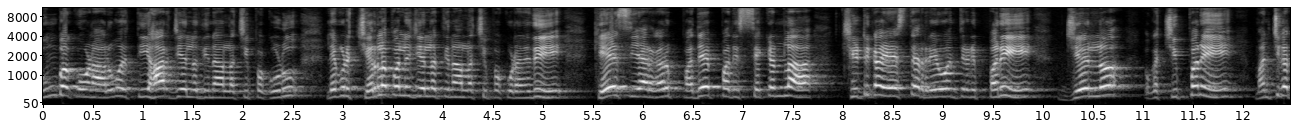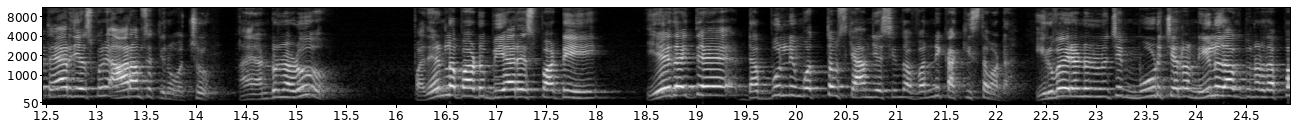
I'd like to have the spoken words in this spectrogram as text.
కుంభకోణాలు మరి తిహార్ జైల్లో తినాలన్న చిప్పకూడు లేకుంటే చెర్లపల్లి జైల్లో తినాలన్న చిప్పకూడు అనేది కేసీఆర్ గారు పదే పది సెకండ్ల చిటిక వేస్తే రేవంత్ రెడ్డి పని జైల్లో ఒక చిప్పని మంచిగా తయారు చేసుకొని ఆరాంసే తినవచ్చు. ఆయన అంటున్నాడు పదేండ్ల పాటు బీఆర్ఎస్ పార్టీ ఏదైతే డబ్బుల్ని మొత్తం స్కామ్ చేసిందో అవన్నీ కక్కిస్తామట. ఇరవై రెండు నుంచి మూడు చెర్ల నీళ్ళు తాగుతున్నారు తప్ప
